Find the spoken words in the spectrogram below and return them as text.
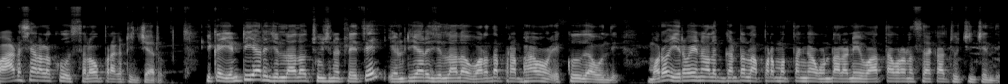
పాఠశాలలకు సెలవు ప్రకటించారు. ఇక ఎన్టీఆర్ జిల్లాలో చూసినట్లయితే ఎన్టీఆర్ జిల్లాలో వరద ప్రభావం ఎక్కువగా ఉంది. మరో ఇరవై నాలుగు గంటలు అప్రమత్తంగా ఉండాలని వాతావరణ శాఖ సూచించింది.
